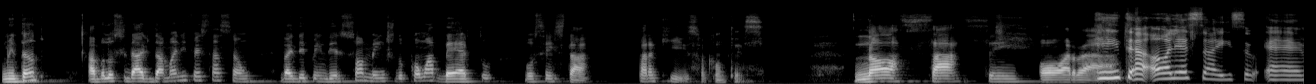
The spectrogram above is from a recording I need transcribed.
No entanto, a velocidade da manifestação vai depender somente do quão aberto você está para que isso aconteça. Nossa Senhora! Então, olha só isso. É,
